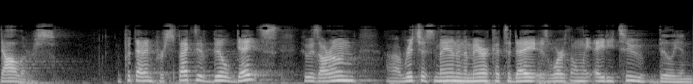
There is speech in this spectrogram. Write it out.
To put that in perspective, Bill Gates, who is our own uh, richest man in America today, is worth only $82 billion.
